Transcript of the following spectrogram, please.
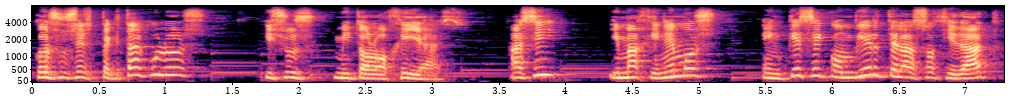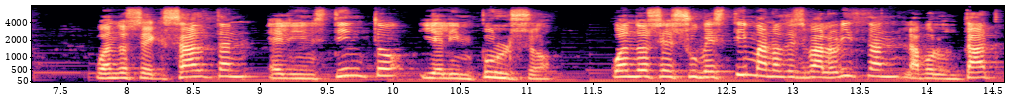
con sus espectáculos y sus mitologías. Así, imaginemos en qué se convierte la sociedad cuando se exaltan el instinto y el impulso, cuando se subestiman o desvalorizan la voluntad,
